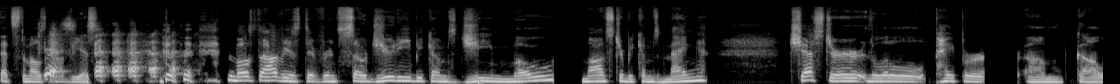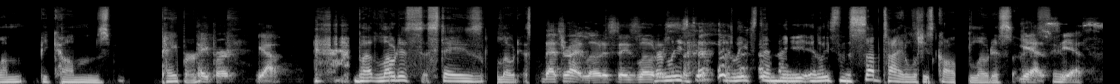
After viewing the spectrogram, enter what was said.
That's the most Yes. obvious. the most obvious difference. So Judy becomes G Mo, Monster becomes Meng, Chester, the little paper um, golem, becomes paper, paper yeah but Lotus stays Lotus. that's right lotus stays Or lotus at least, at least in the at least in the subtitle, she's called Lotus. I yes yes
